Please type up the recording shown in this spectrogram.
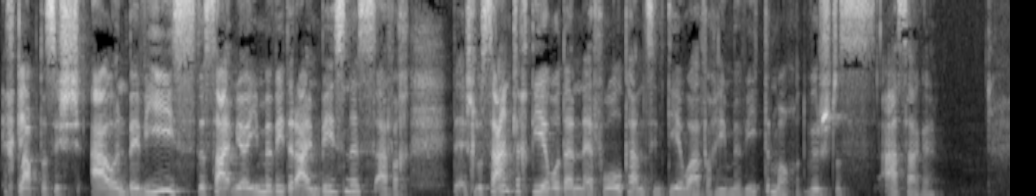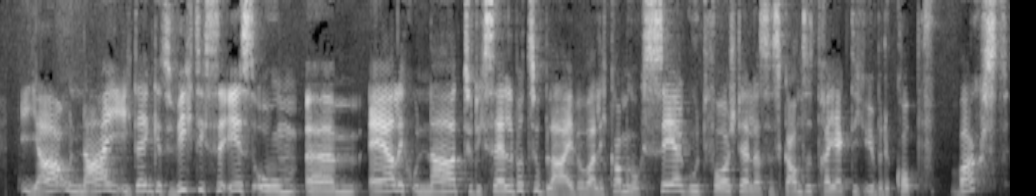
ich glaube, das ist auch ein Beweis. Das sagt mir ja immer wieder ein Business. Einfach schlussendlich die, die dann Erfolg haben, sind die, die einfach immer weitermachen. Würdest du das auch sagen? Ja und nein. Ich denke, das Wichtigste ist, um ähm, ehrlich und nah zu dich selber zu bleiben, weil ich kann mir auch sehr gut vorstellen, dass das ganze Trajekt dich über den Kopf wächst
